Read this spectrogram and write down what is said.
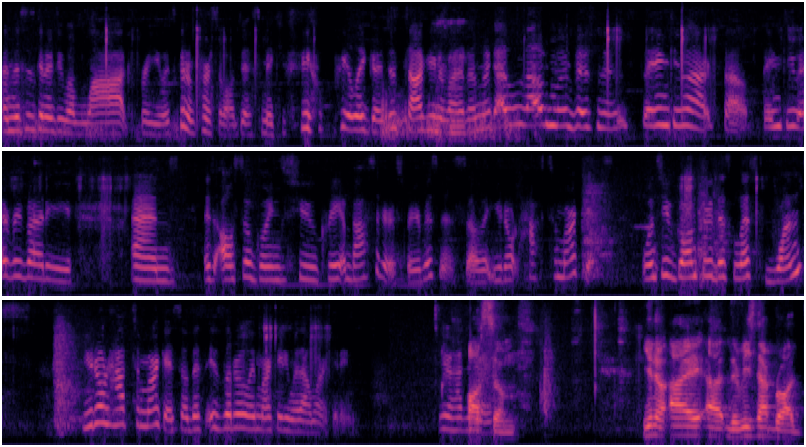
And this is going to do a lot for you. It's going to first of all just make you feel really good just talking mm-hmm. about it. I'm like i love my business. Thank you heartfelt thank you everybody. And it's also going to create ambassadors for your business so that you don't have to market. Once you've gone through this list once you don't have to market. So this is literally marketing without marketing. You don't have to awesome you know, I uh, the reason I brought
